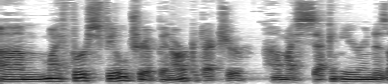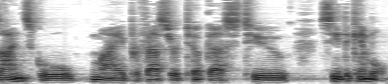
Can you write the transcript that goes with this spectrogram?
um, my first field trip in architecture, uh, my second year in design school, my professor took us to see the Kimbell.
